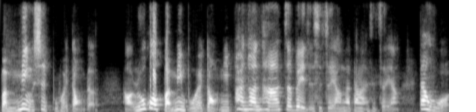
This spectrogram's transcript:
本命是不会动的。好，如果本命不会动，你判断他这辈子是这样，那当然是这样。但我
